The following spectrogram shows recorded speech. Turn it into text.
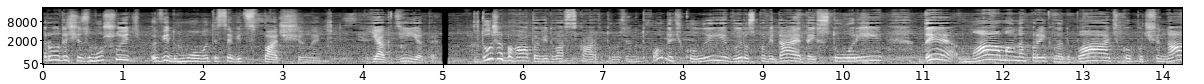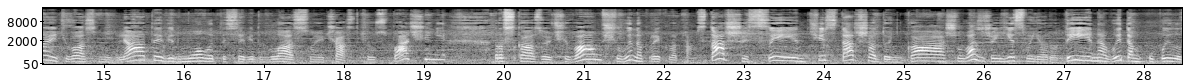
Родичі змушують відмовитися від спадщини. Як діяти? Дуже багато від вас скарг, друзі, надходить, коли ви розповідаєте історії, де мама, наприклад, батько починають вас мовляти, відмовитися від власної частки у спадщині, розказуючи вам, що ви, наприклад, там старший син чи старша донька, що у вас вже є своя родина, ви там купили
